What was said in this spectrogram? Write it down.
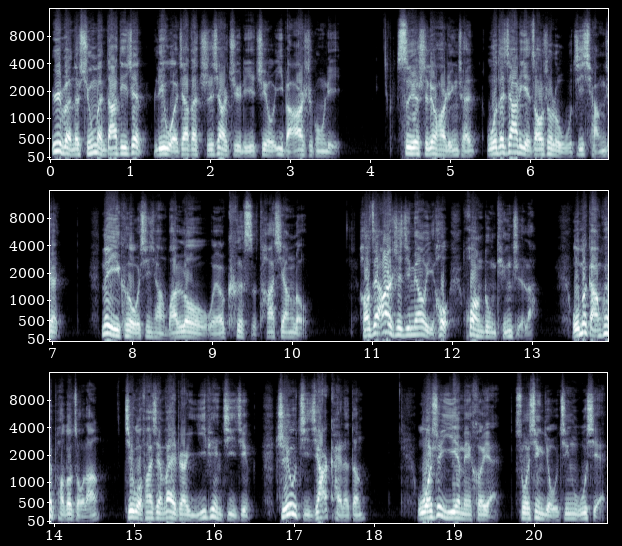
日本的熊本大地震离我家的直线距离只有一百二十公里。四月十六号凌晨，我的家里也遭受了五级强震。那一刻，我心想：完喽，我要客死他乡喽！好在二十几秒以后，晃动停止了。我们赶快跑到走廊，结果发现外边一片寂静，只有几家开了灯。我是一夜没合眼，所幸有惊无险。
